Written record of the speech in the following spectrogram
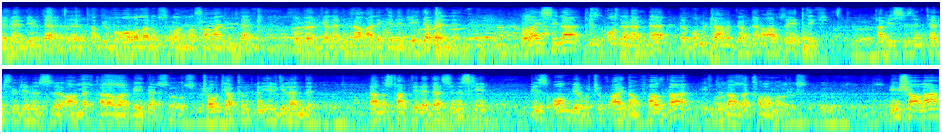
E, ve bir de e, tabii bu ovaların sulanması halinde bu bölgelerin ne hale geleceği de belli. Dolayısıyla biz o dönemde e, bunu canı gönülden arzu ettik. Tabii sizin temsilciniz e, Ahmet Karavar Bey de çok yakından ilgilendi. Yalnız takdir edersiniz ki biz 11 buçuk aydan fazla iktidarda kalamadık. İnşallah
